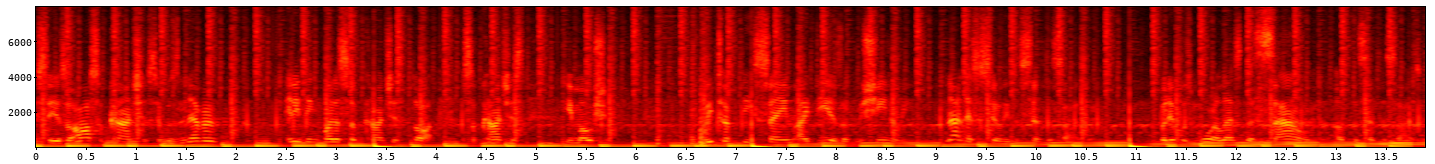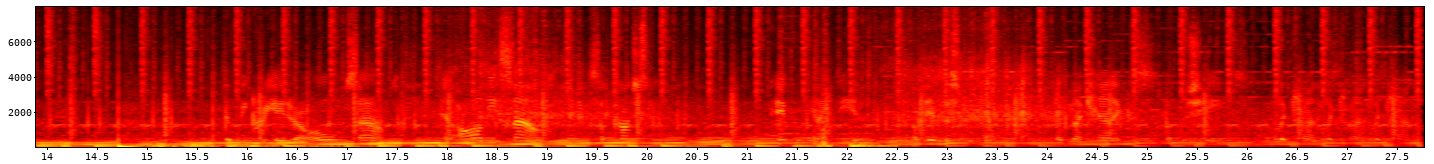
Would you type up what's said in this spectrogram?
You see, it's all subconscious. It was never anything but a subconscious thought, a subconscious emotion. We took these same ideas of machinery not necessarily the synthesizer, but it was more or less the sound of the synthesizer. That we created our own sounds. And all these sounds, subconsciously, came from the idea of industry, of mechanics, of machines, of electronics, electronics, electronics,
